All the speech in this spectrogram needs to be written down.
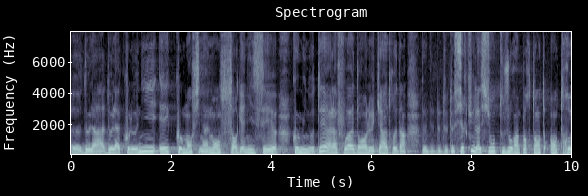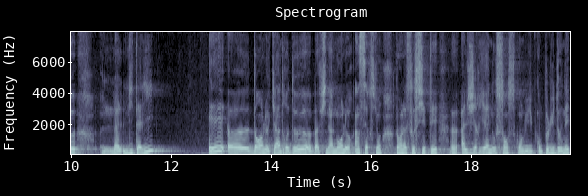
de, la, de la colonie, et comment finalement s'organisent ces communautés, à la fois dans le cadre de, circulation toujours importante entre euh, l'Italie et euh, dans le cadre de euh, bah, finalement leur insertion dans la société algérienne au sens qu'on peut lui donner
